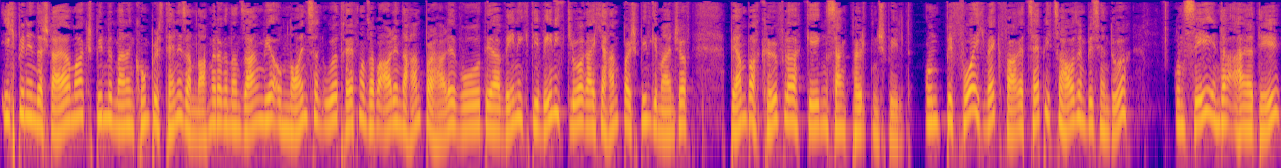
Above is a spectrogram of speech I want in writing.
ich bin in der Steiermark, spiele mit meinen Kumpels Tennis am Nachmittag und dann sagen wir, um 19 Uhr treffen uns aber alle in der Handballhalle, wo der wenig, die wenig glorreiche Handballspielgemeinschaft Bernbach-Köfler gegen St. Pölten spielt. Und bevor ich wegfahre, zapp ich zu Hause ein bisschen durch und sehe in der ARD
